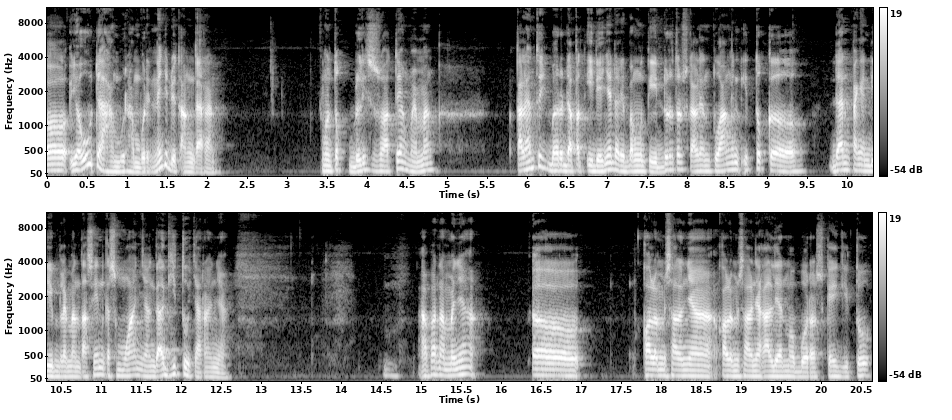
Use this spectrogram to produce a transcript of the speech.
oh ya udah hambur-hamburin aja duit anggaran untuk beli sesuatu yang memang kalian tuh baru dapat idenya dari bangun tidur terus kalian tuangin itu ke dan pengen diimplementasiin ke semuanya. Nggak gitu caranya. Apa namanya? Eh kalau misalnya kalau misalnya kalian mau boros kayak gitu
